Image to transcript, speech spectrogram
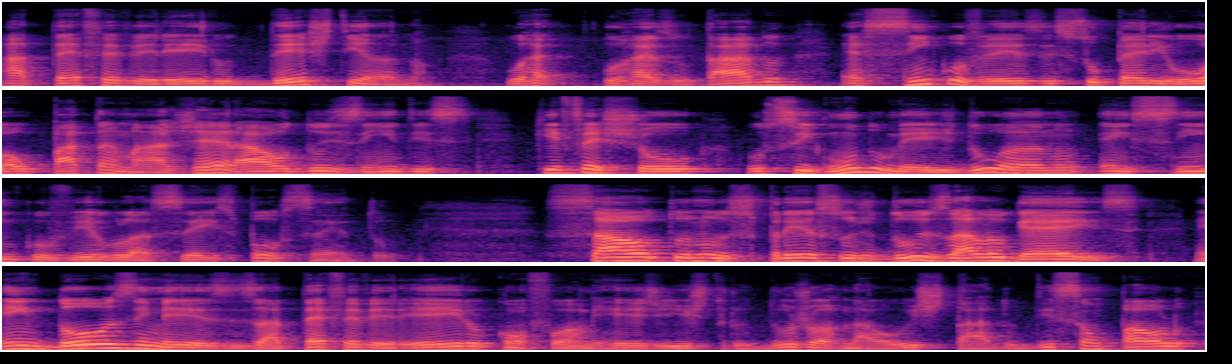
até fevereiro deste ano. O, o resultado é cinco vezes superior ao patamar geral dos índices que fechou o segundo mês do ano em 5,6%. Salto nos preços dos aluguéis. Em 12 meses até fevereiro, conforme registro do jornal O Estado de São Paulo,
